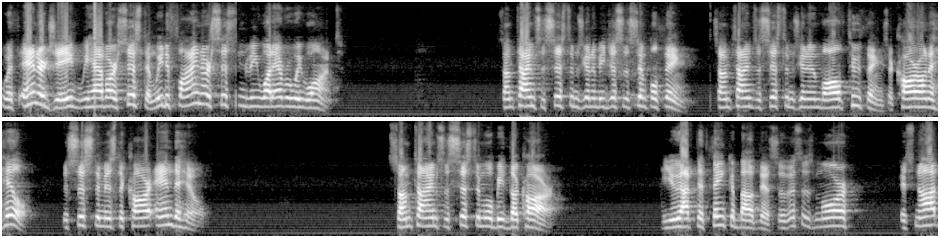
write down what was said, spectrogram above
with energy, we have our system. We define our system to be whatever we want. Sometimes the system is going to be just a simple thing. Sometimes the system is going to involve two things. A car on a hill. The system is the car and the hill. Sometimes the system will be the car. You have to think about this. So this is more, it's not,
